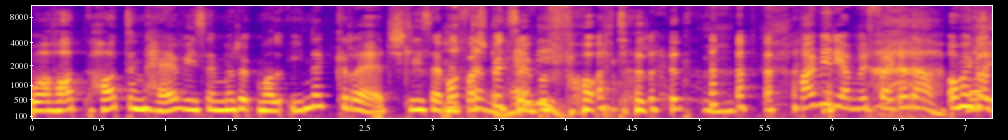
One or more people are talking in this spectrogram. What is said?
Wow, hot, hot and heavy sind wir heute mal reingerätscht. Lisa hat mich fast ein bisschen überfordert. Hi Miriam, wir fangen an. Oh mein Gott,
